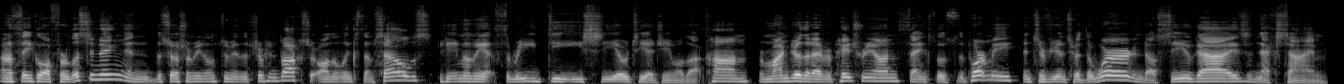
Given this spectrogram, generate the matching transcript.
I want to thank you all for listening, and the social media links will be in the description box or on the links themselves. You can email me at 3decot at gmail.com. Reminder that I have a Patreon. Thanks to those who support me, interview and spread the word, and I'll see you guys next time.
